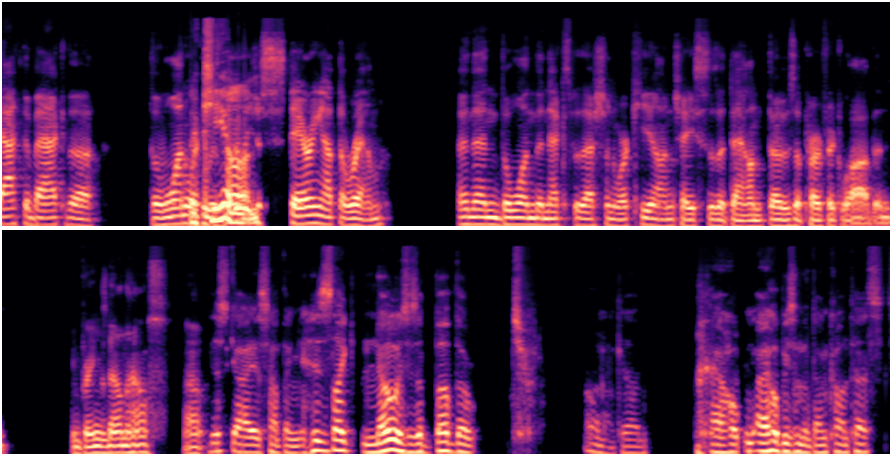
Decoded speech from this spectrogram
Back to back. The the one where The he was just staring at the rim, and then the one the next possession where Keon chases it down, throws a perfect lob, and he brings down the house. Oh, This guy is something. His like nose is above the. Oh my god. I hope I hope he's in the dunk contest.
